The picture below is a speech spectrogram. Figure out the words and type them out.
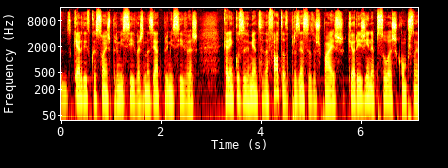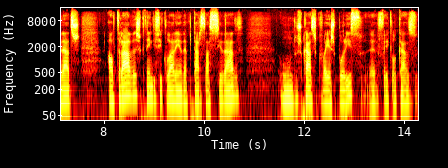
de, quer de educações permissivas, demasiado permissivas, quer inclusivamente da falta de presença dos pais, que origina pessoas com personalidades alteradas, que têm dificuldade em adaptar-se à sociedade. Um dos casos que veio expor isso uh, foi aquele caso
